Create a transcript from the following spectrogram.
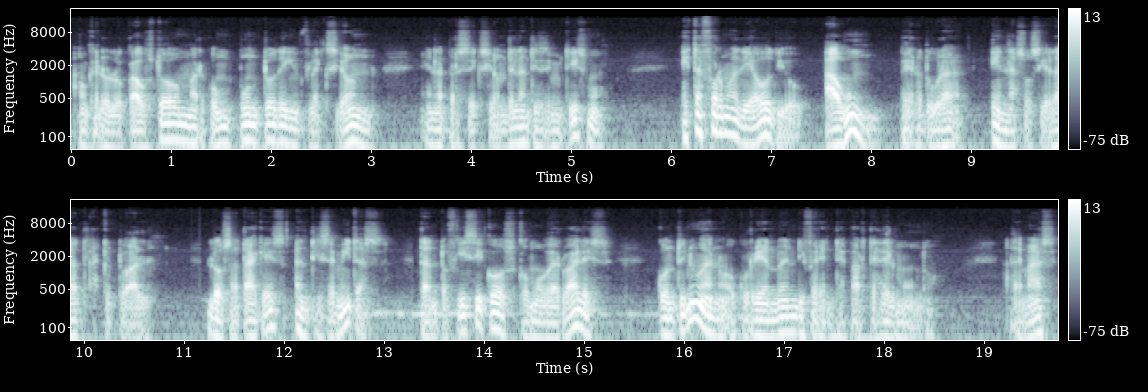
Aunque el holocausto marcó un punto de inflexión en la percepción del antisemitismo, esta forma de odio aún perdura en la sociedad actual. Los ataques antisemitas, tanto físicos como verbales, continúan ocurriendo en diferentes partes del mundo. Además,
